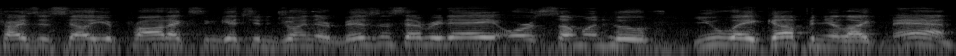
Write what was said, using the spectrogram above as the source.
tries to sell you products and get you to join their business every day or someone who you wake up and you're like, man,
